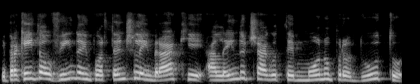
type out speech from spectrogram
e para quem está ouvindo, é importante lembrar que, além do Thiago ter monoproduto,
